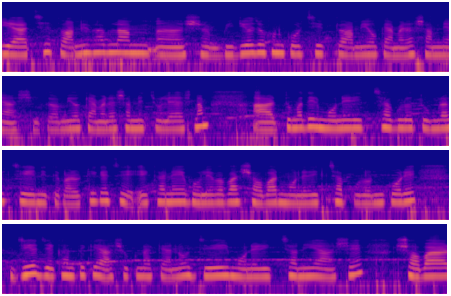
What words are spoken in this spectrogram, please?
ইয়ে আছে, তো আমি ভাবলাম ভিডিও যখন করছি একটু আমিও ক্যামেরার সামনে আসি। তো আমিও ক্যামেরার সামনে চলে আসলাম। আর তোমাদের মনের ইচ্ছাগুলো তোমরা চেয়ে নিতে পারো, ঠিক আছে? এখানে ভোলে বাবা সবার মনের ইচ্ছা পূরণ করে, যে যেখান থেকে আসুক না কেন, যেই মনের ইচ্ছা নিয়ে আসে, সবার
